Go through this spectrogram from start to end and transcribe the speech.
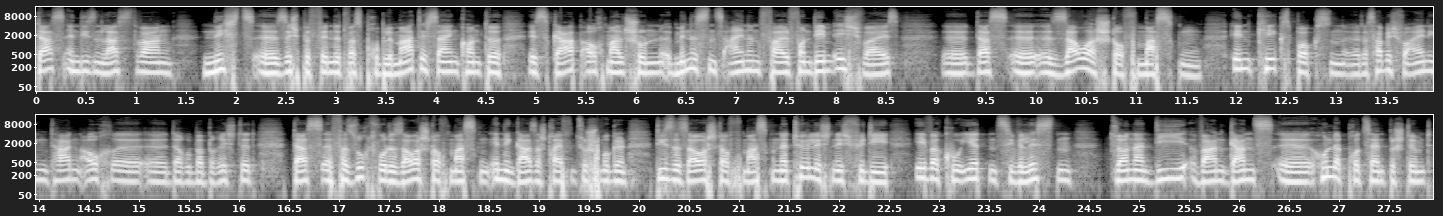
dass in diesen Lastwagen nichts äh, sich befindet, was problematisch sein konnte. Es gab auch mal schon mindestens einen Fall, von dem ich weiß, äh, dass äh, Sauerstoffmasken in Keksboxen, äh, das habe ich vor einigen Tagen auch äh, äh, darüber berichtet, dass äh, versucht wurde, Sauerstoffmasken in den Gazastreifen zu schmuggeln. Diese Sauerstoffmasken natürlich nicht für die evakuierten Zivilisten, sondern die waren ganz äh, 100% bestimmt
